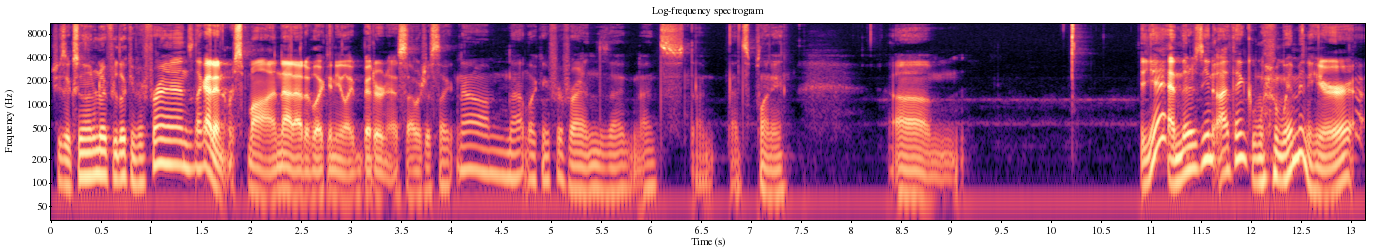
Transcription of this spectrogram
she's like, so I don't know if you're looking for friends. Like I didn't respond, not out of like any like bitterness. I was just like, no, I'm not looking for friends. I, that's that, that's plenty. Um. Yeah, and there's you know I think women here,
